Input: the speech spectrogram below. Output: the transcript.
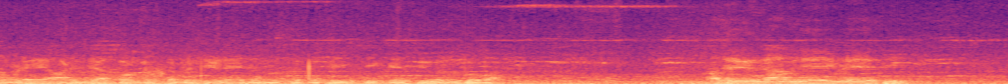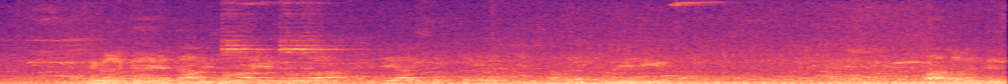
നമ്മുടെ ഓൾ ഇന്ത്യ കോൺഗ്രസ് കമ്മിറ്റിയുടെ general secretary C K C Venugopal. അദ്ദേഹം രാവിലെ ഇവിടെ എത്തി. നിങ്ങൾക്ക് എല്ലാവിധമായിട്ടുള്ള വിദ്യാഭ്യാസങ്ങളും ഈ സമരത്തിൽ നേടിയിട്ടുണ്ട് പാർലമെന്റിൽ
